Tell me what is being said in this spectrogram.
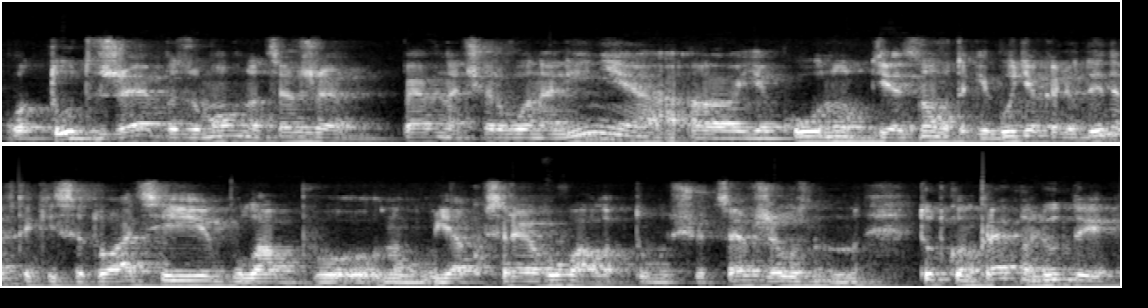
От тут вже безумовно це вже певна червона лінія, е, яку ну я знову таки будь-яка людина в такій ситуації була б ну якось реагувала, б, тому що це вже тут конкретно люди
